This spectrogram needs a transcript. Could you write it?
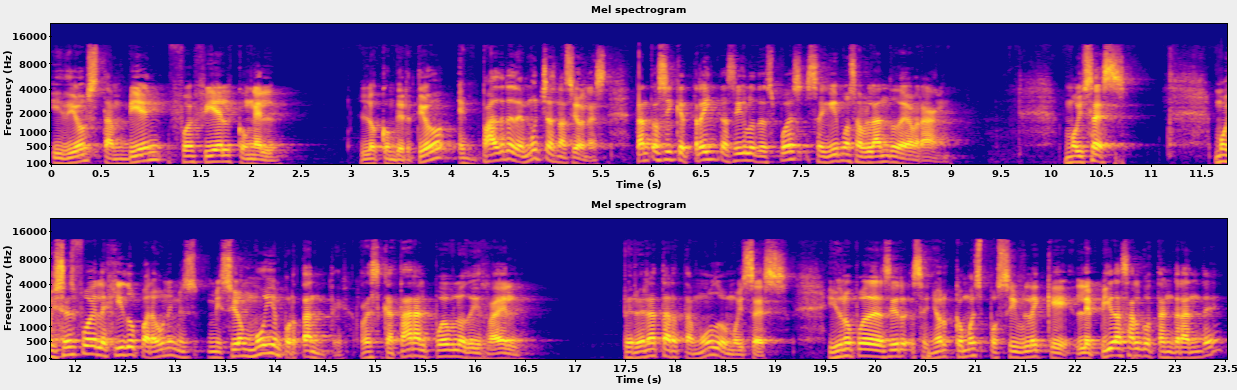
y Dios también fue fiel con él lo convirtió en padre de muchas naciones. Tanto así que 30 siglos después seguimos hablando de Abraham. Moisés. Moisés fue elegido para una misión muy importante, rescatar al pueblo de Israel. Pero era tartamudo Moisés. Y uno puede decir, Señor, ¿cómo es posible que le pidas algo tan grande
